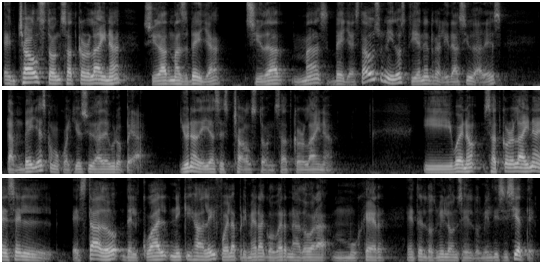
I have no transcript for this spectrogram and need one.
en Charleston, South Carolina, ciudad más bella, ciudad más bella. Estados Unidos tiene en realidad ciudades tan bellas como cualquier ciudad europea. Y una de ellas es Charleston, South Carolina. Y bueno, South Carolina es el estado del cual Nikki Haley fue la primera gobernadora mujer entre el 2011 y el 2017.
